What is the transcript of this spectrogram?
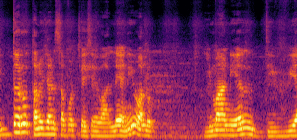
ఇద్దరు తనుజాని సపోర్ట్ చేసే వాళ్ళే అని వాళ్ళు ఇమానియల్ దివ్య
